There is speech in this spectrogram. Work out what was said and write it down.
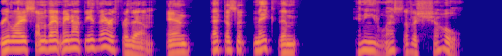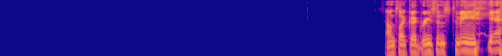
realize some of that may not be there for them. And that doesn't make them any less of a show. Sounds like good reasons to me. yeah,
